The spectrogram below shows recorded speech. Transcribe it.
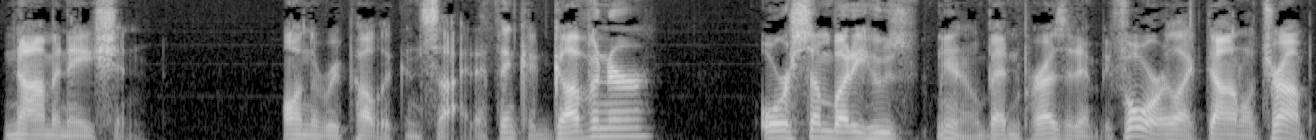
nomination on the Republican side. I think a governor or somebody who's, you know, been president before like Donald Trump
